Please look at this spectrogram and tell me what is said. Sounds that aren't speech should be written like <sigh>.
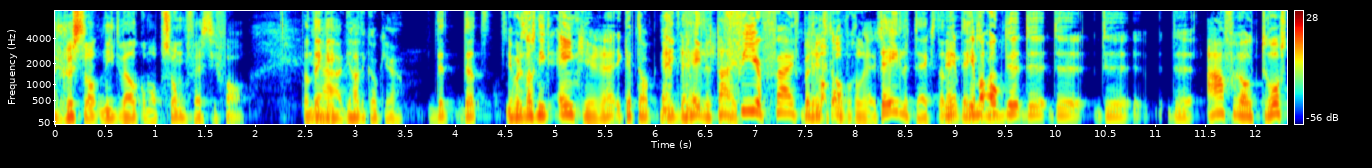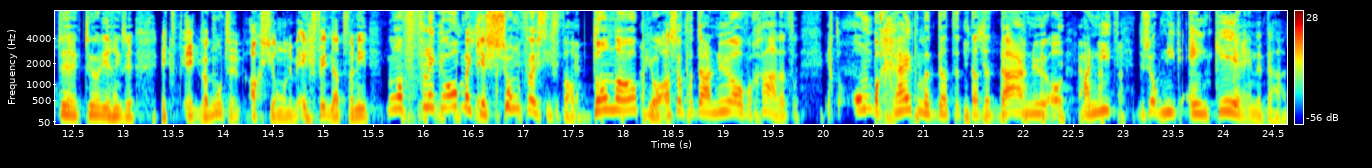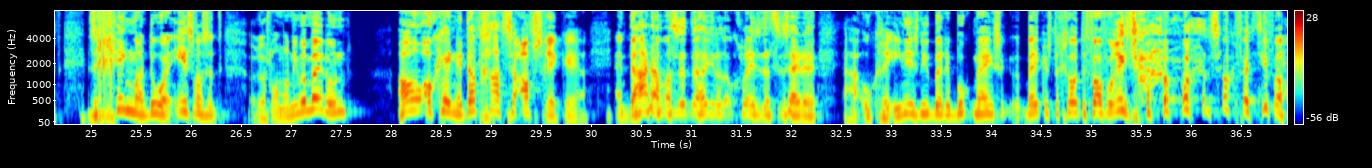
Rusland niet welkom op Songfestival. Dan denk ja, ik, die had ik ook, ja. dat, dat, Ja, maar dat was niet één keer, hè? Ik heb daar Nee, de hele tijd. vier, vijf berichten Ja, over gelezen. Teletext. Dat Nee, ik denk, ja, maar ook de, de, de, de, de Afro-Tros-directeur die ging zeggen... Ik, ik, we moeten actie ondernemen. Ik vind dat we niet... Jongen, flikker op met je <laughs> songfestival. Donder op, joh. Alsof het daar nu over gaat. Dat, echt onbegrijpelijk dat het, dat het <laughs> daar nu... Maar niet, dus ook niet één keer, inderdaad. Ze ging maar door. Eerst was het... Rusland mag niet meer meedoen. Oh, oké, nee, dat gaat ze afschrikken, ja. En daarna was het, had je dat ook gelezen, dat ze zeiden... Ja, Oekraïne is nu bij de boekmakers de grote favoriet <laughs> voor het Songfestival.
